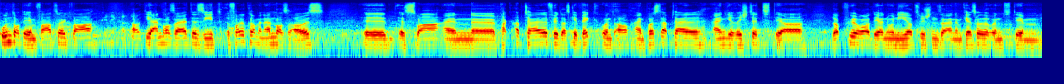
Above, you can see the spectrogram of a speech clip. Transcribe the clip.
unter dem Fahrzeug war auch die andere Seite sieht vollkommen anders aus. Äh, es war ein Packabteil für das Gepäck und auch ein Postabteil eingerichtet. Der Lokführer, der nun hier zwischen seinem Kessel und dem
